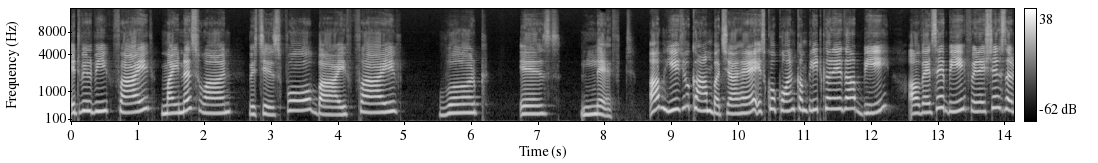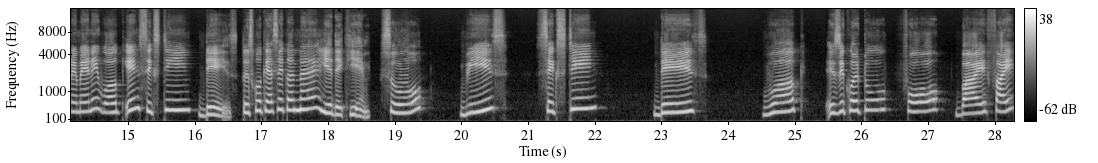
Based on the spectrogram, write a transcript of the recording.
it will be five minus one which is four by five work is left अब ये जो काम बचा है, इसको कौन कंप्लीट करेगा? बी और वैसे भी finishes the remaining work in 16 days तो इसको कैसे करना है? ये देखिए। सो बीस sixteen days work is equal to four by five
